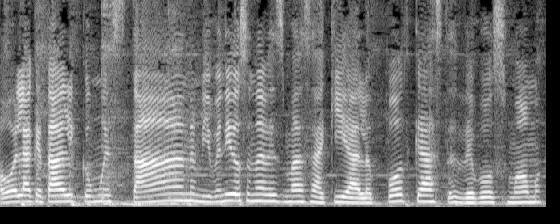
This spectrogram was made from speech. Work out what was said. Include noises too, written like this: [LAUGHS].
Hola, ¿qué tal? ¿Cómo están? Bienvenidos una vez más aquí al podcast de Boss Mom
